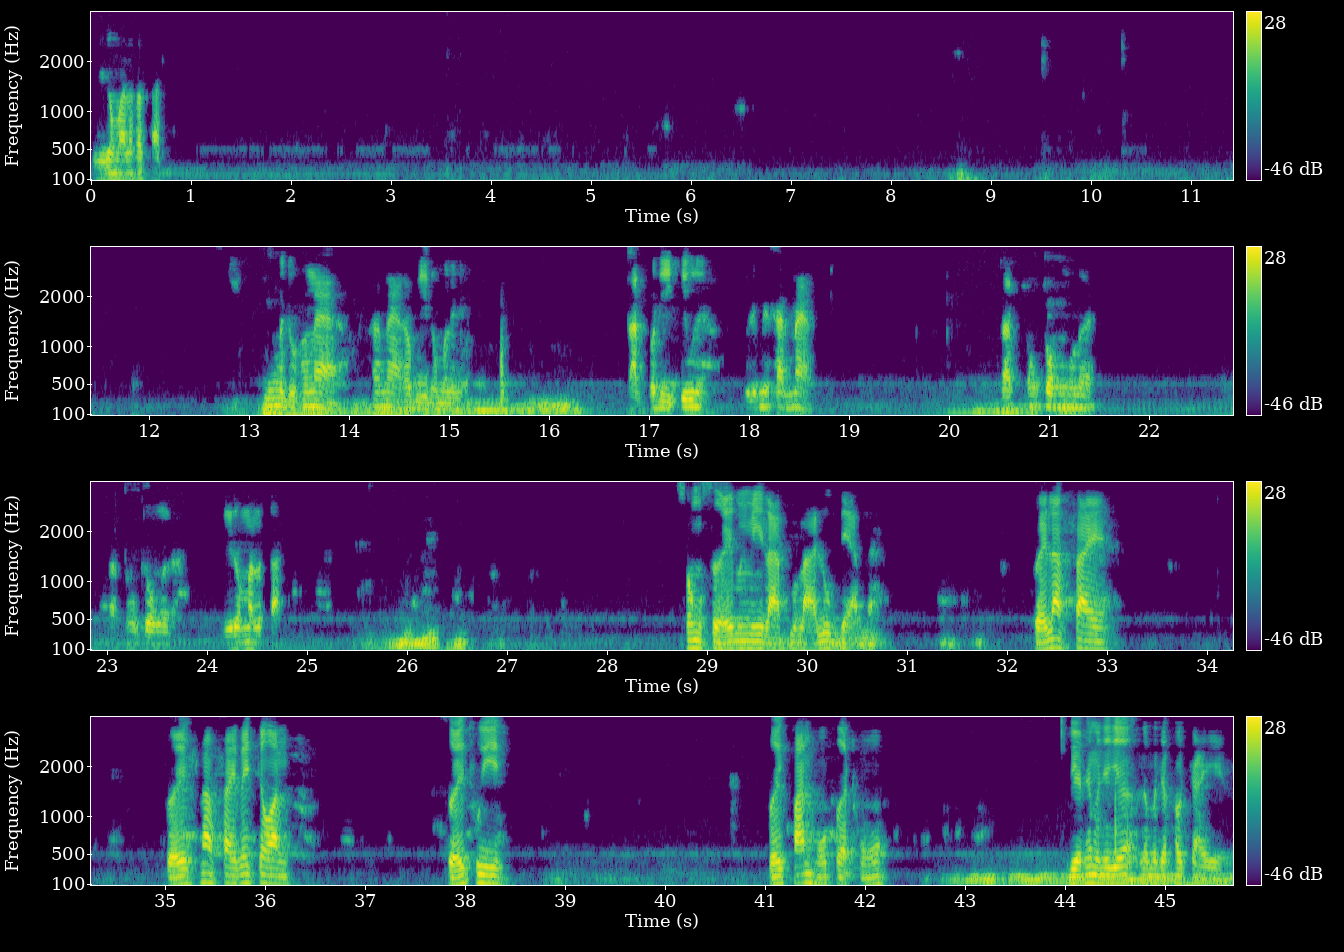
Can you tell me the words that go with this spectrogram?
ดีลงมาแล้วก็ตัดนี่มาดูข้างหน้า ข้างหน้าก็บีลงมาเลย ตัดพอดีคิ้วเนี่ยไม่ได้ไม่สั้นมาก ตัดตรงๆเลยตัดตรงๆเลยนะบีลงมาแล้วตัดทรงเสยมันมีหลากหลายรูปแบบนะ เสยลากไซเสยลากไซไว้จร เสยทุย เสยคว้านหูเปิดหู เรียนให้มันเยอะๆแล้วมันจะเข้าใจเอง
